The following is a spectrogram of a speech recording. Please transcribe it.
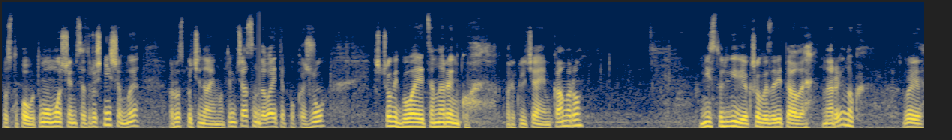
поступово. Тому мощуємося зручніше. Ми розпочинаємо. Тим часом давайте покажу, що відбувається на ринку. Переключаємо камеру. Місто Львів, якщо ви завітали на ринок, ви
